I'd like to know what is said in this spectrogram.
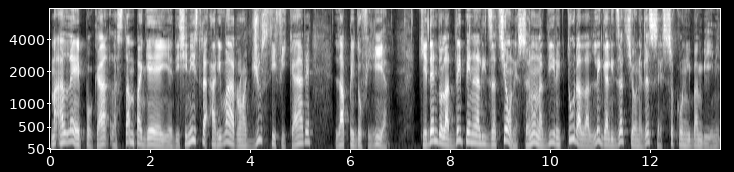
Ma all'epoca la stampa gay e di sinistra arrivarono a giustificare la pedofilia, chiedendo la depenalizzazione, se non addirittura la legalizzazione del sesso con i bambini.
